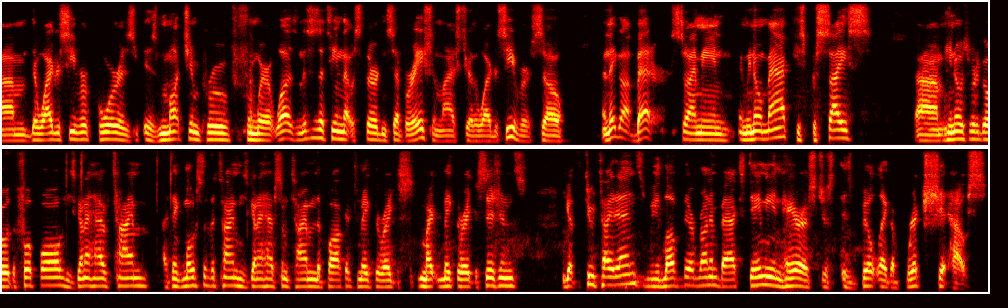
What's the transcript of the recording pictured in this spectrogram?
um, the wide receiver core is is much improved from where it was. And this is a team that was third in separation last year, the wide receivers. So and they got better. So I mean, and we know Mac, he's precise. Um, he knows where to go with the football. He's going to have time. I think most of the time he's going to have some time in the pocket to make the right make the right decisions. You got the two tight ends. We love their running backs. Damien Harris just is built like a brick shit house.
